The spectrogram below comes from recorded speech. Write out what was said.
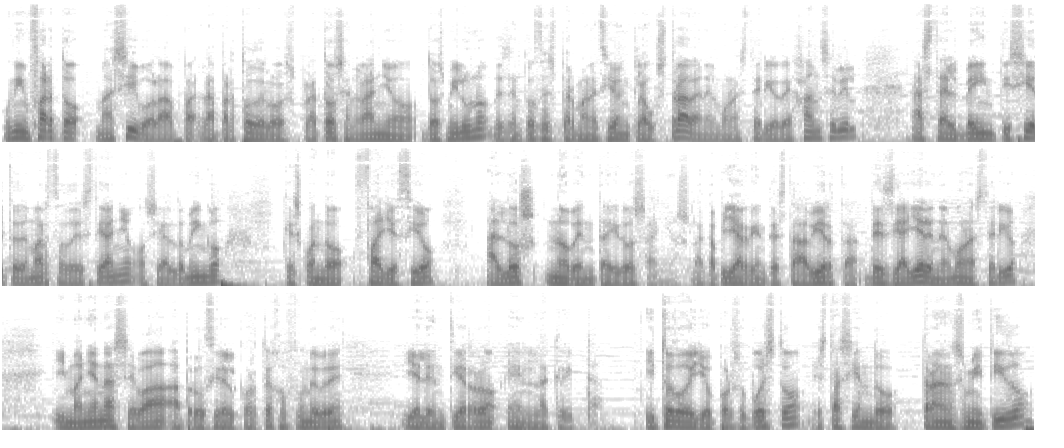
Un infarto masivo la, apartó de los platós en el año 2001. Desde entonces permaneció enclaustrada en el monasterio de Hanseville hasta el 27 de marzo de este año, o sea, el domingo, que es cuando falleció a los 92 años. La capilla ardiente está abierta desde ayer en el monasterio y mañana se va a producir el cortejo fúnebre y el entierro en la cripta. Y todo ello, por supuesto, está siendo transmitido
